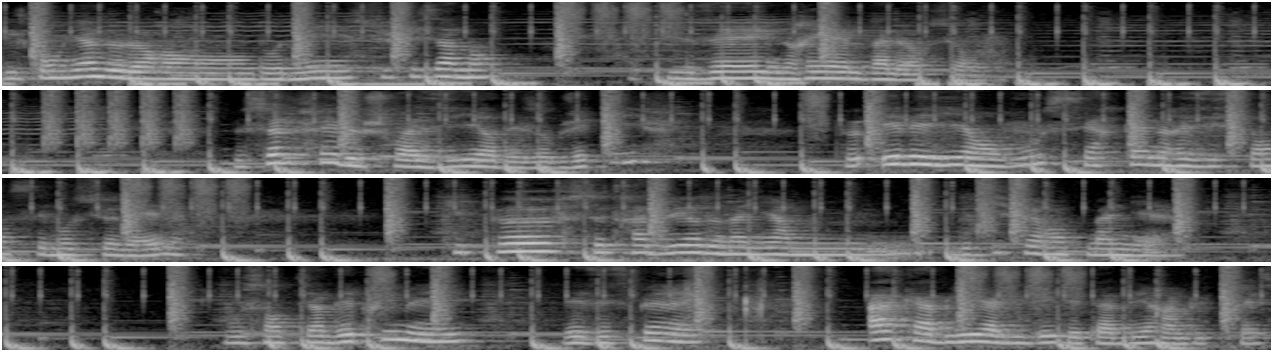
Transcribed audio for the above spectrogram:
il convient de leur en donner suffisamment pour qu'ils aient une réelle valeur sur vous. Le seul fait de choisir des objectifs peut éveiller en vous certaines résistances émotionnelles qui peuvent se traduire de, manière, de différentes manières. Vous sentir déprimé, désespéré, accablé à l'idée d'établir un but précis.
